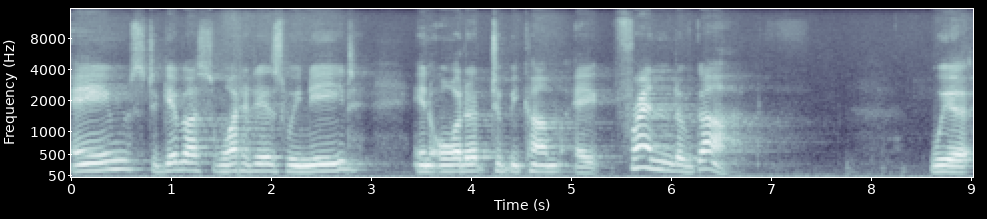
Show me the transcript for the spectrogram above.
aims to give us what it is we need in order to become a friend of God. We're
